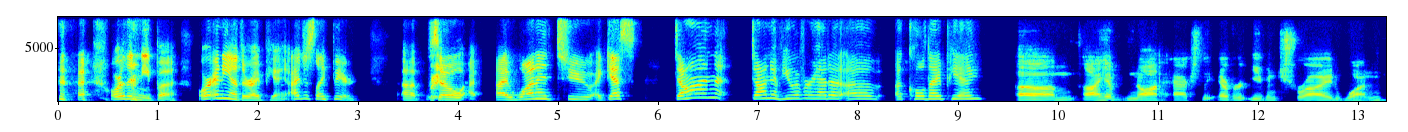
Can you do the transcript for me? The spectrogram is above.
or the NEPA, or any other IPA. I just like beer. Uh, so I, I wanted to, I guess, Don. Don, have you ever had a a, a cold IPA? Um, I have not actually ever even tried one,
